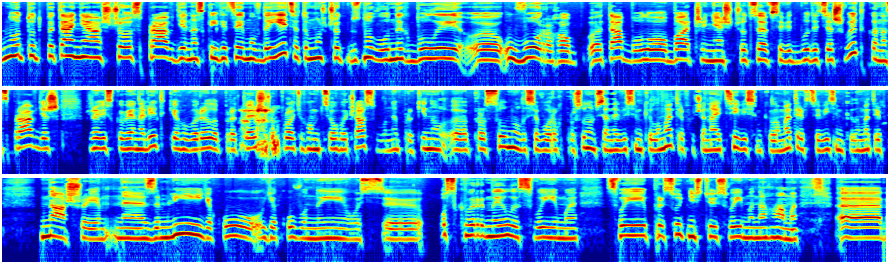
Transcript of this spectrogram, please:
Ну тут питання, що справді наскільки це йому вдається, тому що знову у них були е, у ворога е, та було бачення, що це все відбудеться швидко. Насправді ж вже військові аналітики говорили про те, що протягом цього часу вони прокинули просунулися. Ворог просунувся на 8 кілометрів. Хоча навіть ці 8 кілометрів це 8 кілометрів нашої землі, яку яку вони ось осквернили своїми своєю присутністю і своїми ногами. Е,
